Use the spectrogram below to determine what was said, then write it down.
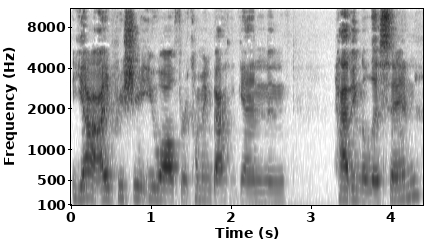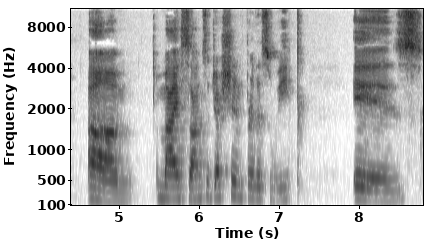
yeah, I appreciate you all for coming back again and having a listen. Um, my song suggestion for this week is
